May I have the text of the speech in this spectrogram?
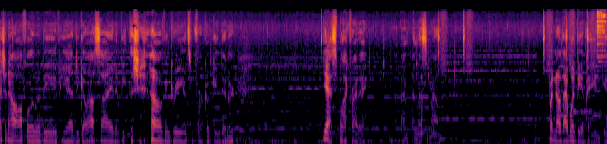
Imagine how awful it would be if you had to go outside and beat the shit out of ingredients before cooking dinner? Yes, Black Friday. I'm, I'm messing around. But no, that would be a pain, yeah.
